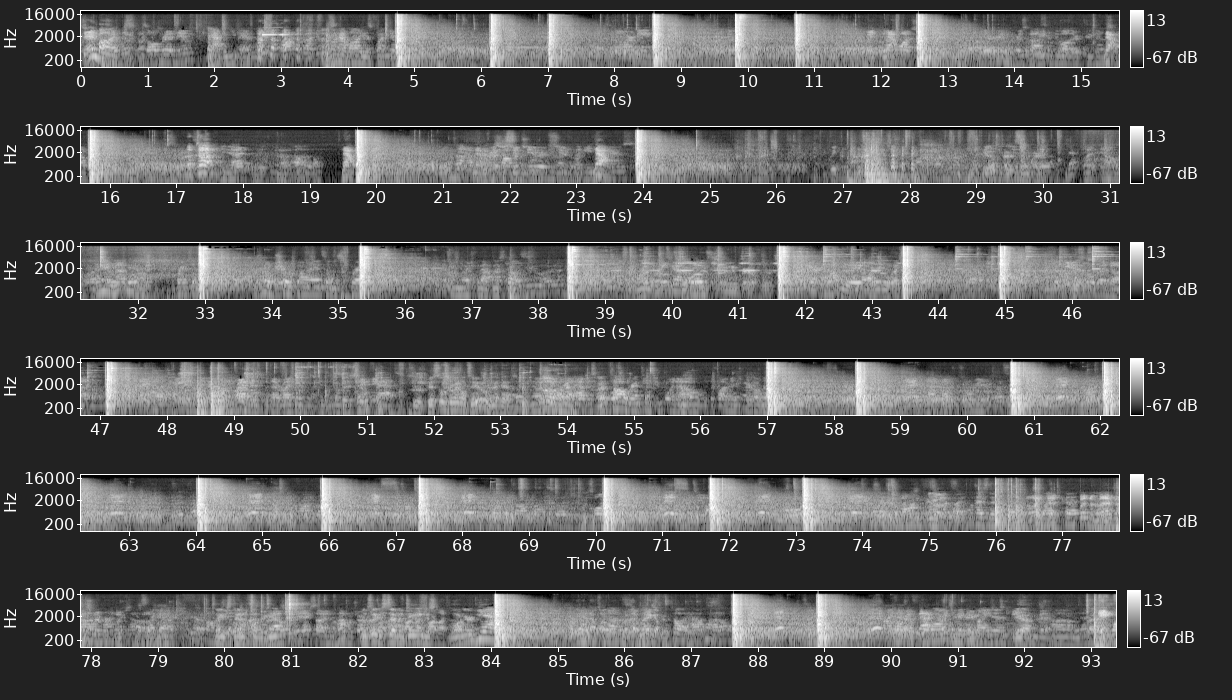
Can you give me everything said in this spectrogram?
Stand by. It's all brand new. Yeah, but you can. Are about doing You don't have all your fucking. Army. Wait, now. watch. Chris Dawson do all their three minutes. Now. Up top. Do that. Uh, Now. eight Now. Years. Wait. We all started somewhere. But, you know, And then, you know, there's no choke on it, so the spread is too much for that distance. They, Barrel, like, like- we just little red dot. There you go. We just did that rifle with that rifle. Just remember it's so the pistols are rental too? Or that has- No, it's I not. have this What? It's all rental. 2.0 with the 5 inch barrel. It's the like a. It's like it's 10 to 17. Looks like it's 17, just longer. Yeah. Yeah. Eight.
